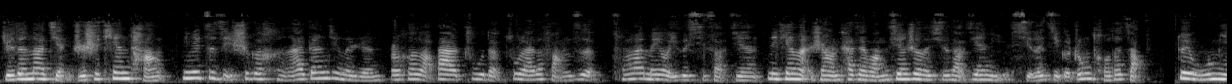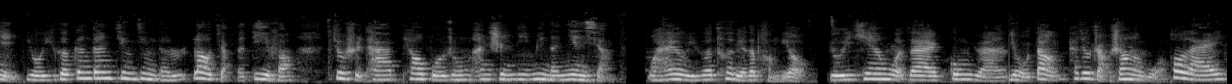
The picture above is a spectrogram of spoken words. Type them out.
觉得那简直是天堂，因为自己是个很爱干净的人，而和老爸住的租来的房子从来没有一个洗澡间。那天晚上，他在王先生的洗澡间里洗了几个钟头的澡。对吴敏有一个干干净净的落脚的地方，就是他漂泊中安身立命的念想。我还有一个特别的朋友，有一天我在公园游荡，他就找上了我。后来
